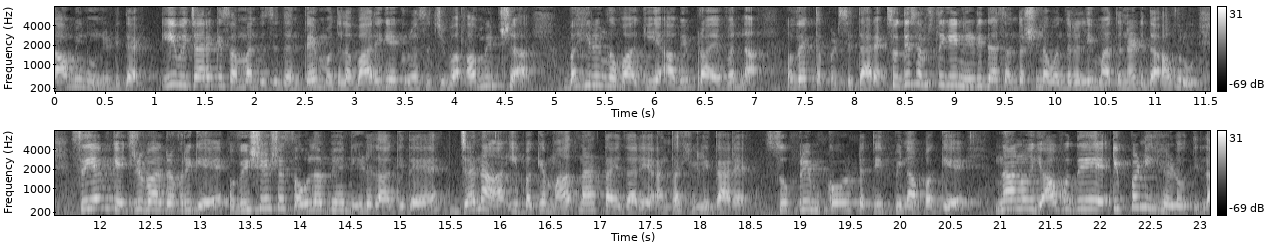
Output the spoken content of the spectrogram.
ಜಾಮೀನು ನೀಡಿದೆ. ಈ ವಿಚಾರಕ್ಕೆ ಸಂಬಂಧಿಸಿದಂತೆ ಮೊದಲ ಬಾರಿಗೆ ಗೃಹ ಸಚಿವ ಅಮಿತ್ ಶಾ ಬಹಿರಂಗವಾಗಿಯೇ ಅಭಿಪ್ರಾಯವನ್ನ ವ್ಯಕ್ತಪಡಿಸಿದ್ದಾರೆ. ಸುದ್ದಿ ಸಂಸ್ಥೆಗೆ ನೀಡಿದ ಸಂದರ್ಶನವೊಂದರಲ್ಲಿ ಮಾತನಾಡಿದ ಅವರು, ಸಿಎಂ ಕೇಜ್ರಿವಾಲ್ ರವರಿಗೆ ವಿಶೇಷ ಸೌಲಭ್ಯ ನೀಡಲಾಗಿದೆ. ಜನ ಈ ಬಗ್ಗೆ ಮಾತನಾಡ್ತಾ ಇದ್ದಾರೆ ಅಂತ ಹೇಳಿದ್ದಾರೆ. ಸುಪ್ರೀಂ ಕೋರ್ಟ್ ತೀರ್ಪಿನ ಬಗ್ಗೆ ನಾನು ಯಾವುದೇ ಟಿಪ್ಪಣಿ ಹೇಳುವುದಿಲ್ಲ.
